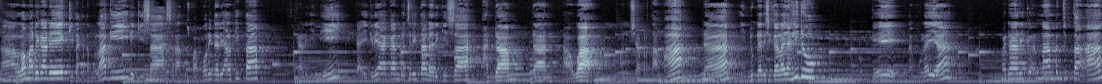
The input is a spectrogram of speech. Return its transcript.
Shalom adik-adik, kita ketemu lagi di kisah 100 favorit dari Alkitab. Kali ini Kak Igri akan bercerita dari kisah Adam dan Hawa, manusia pertama dan induk dari segala yang hidup. Oke, kita mulai ya. Pada hari ke-6 penciptaan,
